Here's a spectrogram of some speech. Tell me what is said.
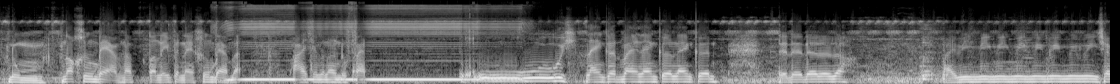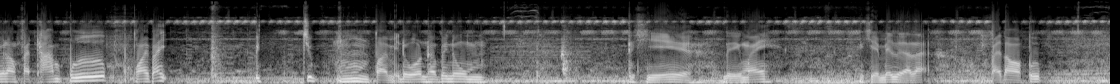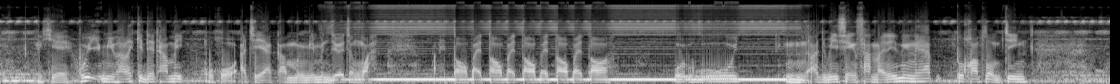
หนุ่มนอกเครื่องแบบนะครับ ตอนนี้เป็นในเครื่องแบบแล้วไปใช้พลัง The Fat โอ้ยแรงเกินไปแรงเกินแรงเกินเดี๋ยวเดี๋ยวเดี๋ยวเดี๋ยว ไปวิ่งวิ่งวิ่งวิ่งวิ่งวิ่งวิ่งวิ่งใช้พลังแฟตไทม์ปุ๊บต่อยไปจุ๊บอืมต่อยไม่โดนครับพี่นุ่มโอเคเหลืออีกไหมโอเคไม่เหลือละไปต่อปุ๊บโอเคหุยมีภารกิจให้ทำอีกโอ้โหอาชญากรรมมึงนี้มันเยอะจังวะไปต่อไปต่อไปต่อไปต่อไปต่ออุ้ยอุ้ยอืมอาจจะมีเสียงสั่นหน่อยนิดนึงนะครับเพื่อความสมจริง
